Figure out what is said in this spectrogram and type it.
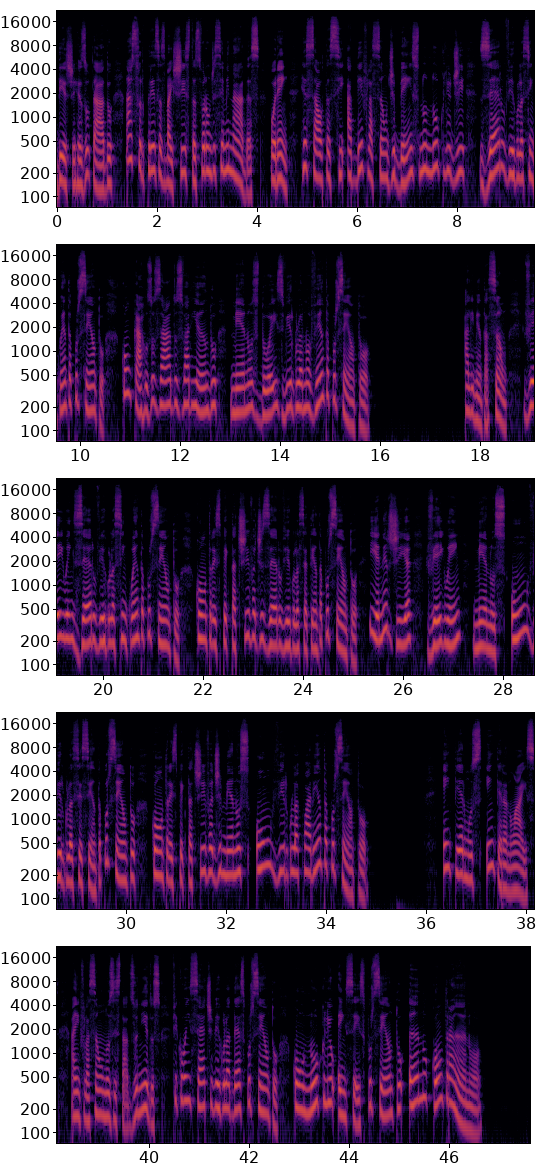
Deste resultado, as surpresas baixistas foram disseminadas, porém, ressalta-se a deflação de bens no núcleo de 0,50%, com carros usados variando menos 2,90%. Alimentação veio em 0,50%, contra a expectativa de 0,70%, e energia veio em menos 1,60%, contra a expectativa de menos 1,40%. Em termos interanuais, a inflação nos Estados Unidos ficou em 7,10%, com o núcleo em 6% ano contra ano.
